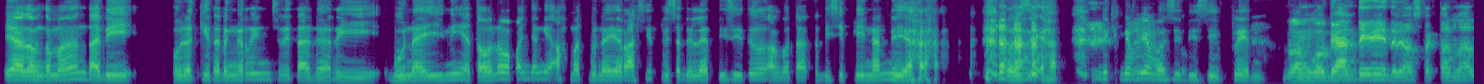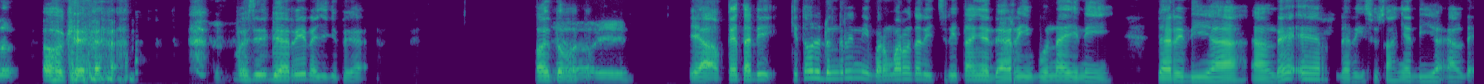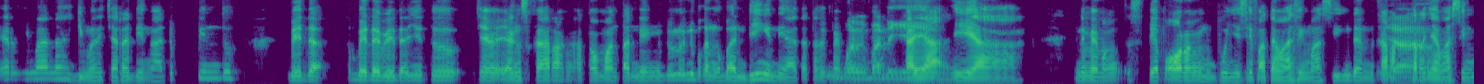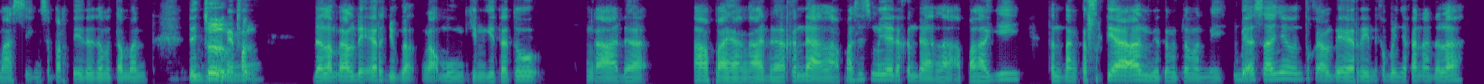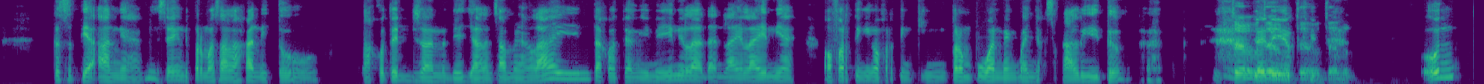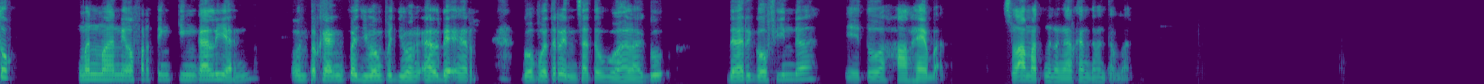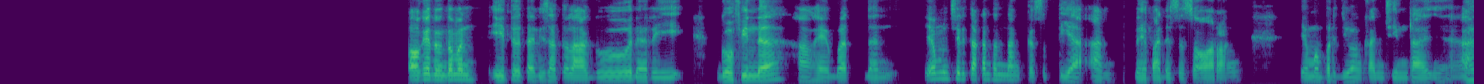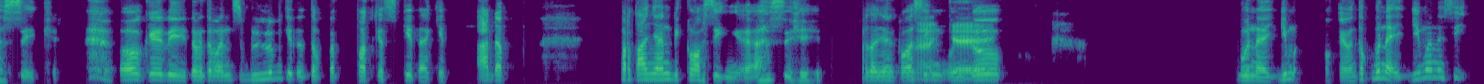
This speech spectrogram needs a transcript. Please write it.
Ya teman-teman tadi udah kita dengerin cerita dari Bunai ini atau nama panjangnya Ahmad Bunai Rashid bisa dilihat di situ anggota kedisiplinan ya masih ya nickname-nya Iya. masih disiplin. Belum gue ganti nih dari ospek tahun lalu. Oke masih biarin aja gitu ya. Mantap. Yoi. Ya oke tadi kita udah dengerin nih bareng-bareng tadi ceritanya dari Bunai ini. Dari dia LDR, dari susahnya dia LDR gimana, gimana cara dia ngadepin tuh? Beda beda-bedanya tuh cewek yang sekarang atau mantan yang dulu. Ini bukan ngebandingin ya, tetapi memang Bukan kayak iya. Ini memang setiap orang mempunyai sifatnya masing-masing dan Iya. karakternya masing-masing. Seperti itu teman-teman. Dan juga Betul, memang dalam LDR juga nggak mungkin kita tuh nggak ada apa ya nggak ada kendala. Pasti semuanya ada kendala. Apalagi tentang kesetiaan nih teman-teman nih. Biasanya untuk LDR ini kebanyakan adalah kesetiaannya. Biasanya yang dipermasalahkan itu takutnya di sana dia jalan sama yang lain takut yang ini inilah dan lain-lainnya. Overthinking overthinking perempuan yang banyak sekali itu. Betul, jadi betul, betul, betul. untuk menemani overthinking kalian untuk yang pejuang-pejuang LDR gue puterin satu buah lagu dari Govinda yaitu Hal Hebat. Selamat mendengarkan teman-teman. Oke teman-teman, itu tadi satu lagu dari Govinda Hal Hebat dan yang menceritakan tentang kesetiaan daripada seseorang yang memperjuangkan cintanya. Asik. Oke nih teman-teman, sebelum kita tutup podcast kita, kita ada pertanyaan di closing. Asik. Pertanyaan closing Oke. untuk Bunai, gimana? Oke, untuk Bunai, gimana sih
